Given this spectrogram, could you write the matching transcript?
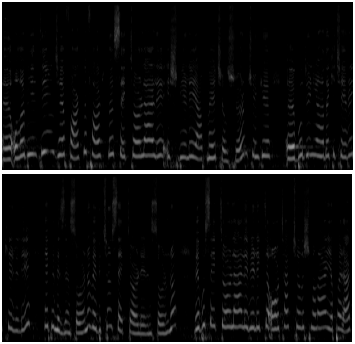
e, olabildiğince farklı farklı sektörlerle işbirliği yapmaya çalışıyorum. Çünkü e, bu dünyadaki çevre kirliliği hepimizin sorunu ve bütün sektörlerin sorunu. Ve bu sektörlerle birlikte ortak çalışmalar yaparak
